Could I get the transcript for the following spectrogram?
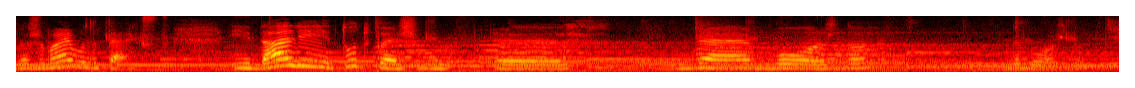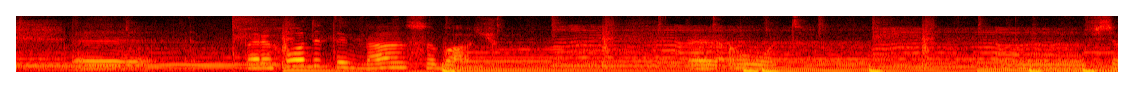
Нажимаємо на текст. І далі тут пишемо не можна, не можна е, переходити на собачу. Е, от. Е, все,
